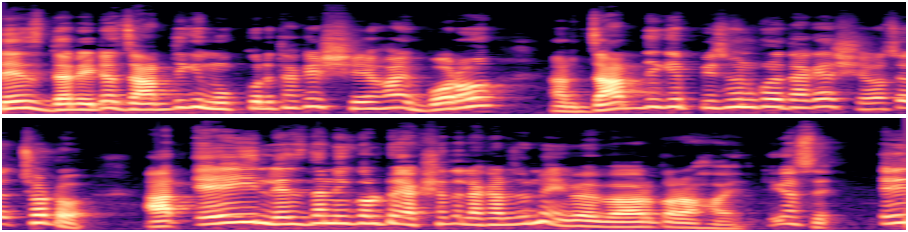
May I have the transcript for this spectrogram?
লেস দ্যান এটা যার দিকে মুখ করে থাকে সে হয় বড়, আর যার দিকে পিছন করে থাকে সে হচ্ছে ছোট। আর এই লেস দ্যান ইকুয়াল টু একসাথে লেখার জন্য এইভাবে ব্যবহার করা হয়। ঠিক আছে? এই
